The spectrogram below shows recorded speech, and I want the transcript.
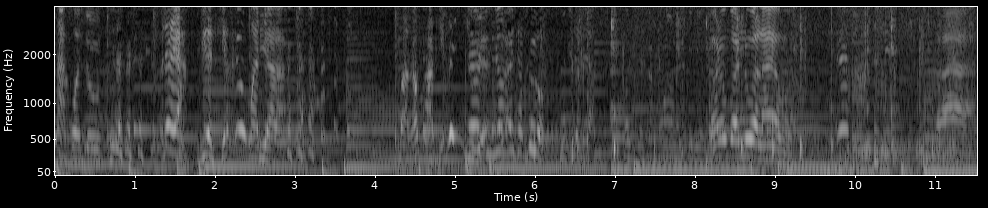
નાખવાનું જવું છે અરે વેર છે કેવું મારી યાર બાગા ફાટી બરોબર, નું હલાય હા.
